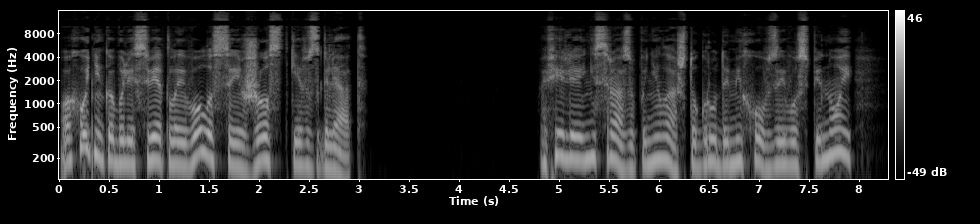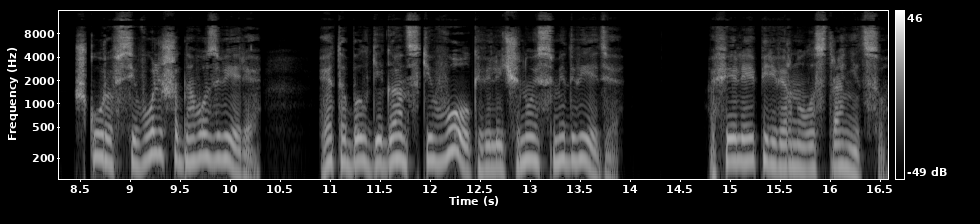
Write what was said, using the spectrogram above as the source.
у охотника были светлые волосы и жесткий взгляд. Офелия не сразу поняла, что груда мехов за его спиной — шкура всего лишь одного зверя. Это был гигантский волк величиной с медведя. Офелия перевернула страницу.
